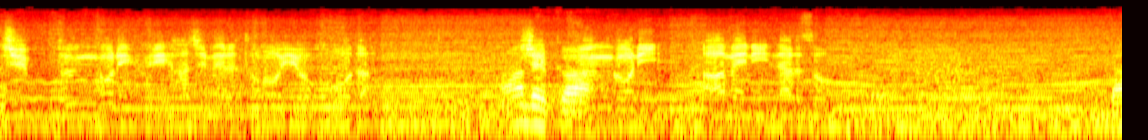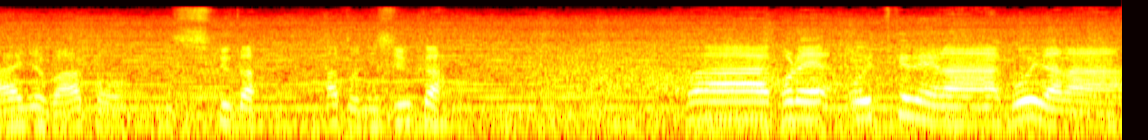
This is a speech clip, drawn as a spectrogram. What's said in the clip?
10分後に降り始めるとの予報だ。雨か。10分後に雨になるぞ。大丈夫？あと1週だ。あと2週か。わあこれ追いつけねえな。5位だな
